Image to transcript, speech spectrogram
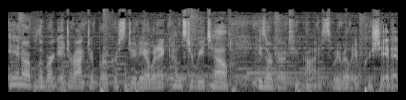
in our Bloomberg Interactive Broker Studio. When it comes to retail, he's our go-to guy. So we really appreciate it.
